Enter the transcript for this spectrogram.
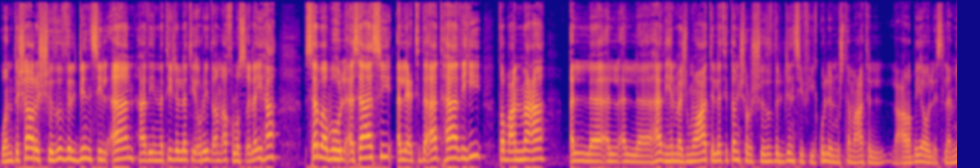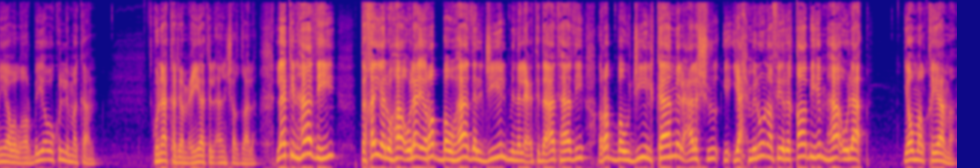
وانتشار الشذوذ الجنسي الآن هذه النتيجة التي أريد أن أخلص إليها. سببه الأساسي الاعتداءات هذه طبعا مع ال ال ال هذه المجموعات التي تنشر الشذوذ الجنسي في كل المجتمعات العربية والإسلامية والغربية وكل مكان. هناك جمعيات الآن شغالة. لكن هذه تخيلوا هؤلاء ربوا هذا الجيل من الاعتداءات هذه ربوا جيل كامل على الشو... يحملون في رقابهم هؤلاء يوم القيامة.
